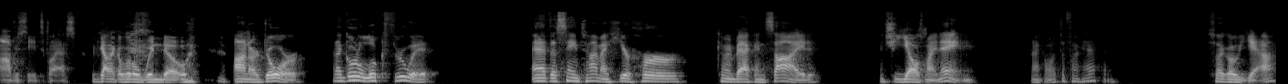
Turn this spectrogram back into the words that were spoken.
Obviously, it's glass. We've got like a little window on our door, and I go to look through it, and at the same time, I hear her coming back inside, and she yells my name, and I go, what the fuck happened? So I go, yeah.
